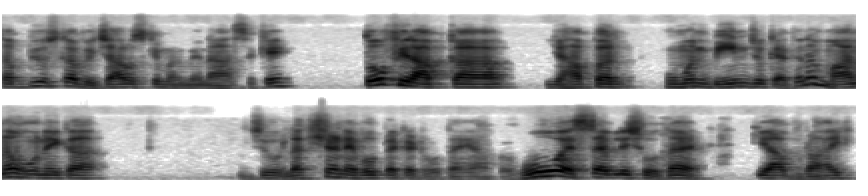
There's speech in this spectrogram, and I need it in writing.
तब भी उसका विचार उसके मन में ना आ सके। तो फिर आपका यहाँ पर ह्यूमन बीन जो कहते हैं ना मानव होने का जो लक्षण है वो प्रकट होता है यहाँ पर। वो एस्टेब्लिश होता है कि आप राइट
